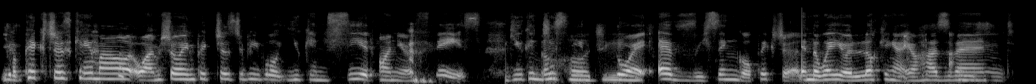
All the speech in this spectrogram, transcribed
your pictures came out, or I'm showing pictures to people, you can see it on your face. You can just Oh, see joy geez. every single picture. And the way you're looking at your husband,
